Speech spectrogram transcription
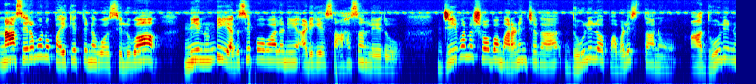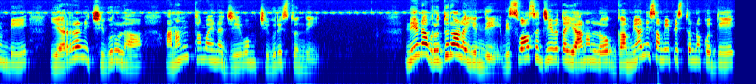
నా శిరమును పైకెత్తిన ఓ శిలువా నీ నుండి ఎగసిపోవాలని అడిగే సాహసం లేదు. జీవన శోభ మరణించగా ధూళిలో పవళిస్తాను. ఆ ధూళి నుండి ఎర్రని చిగురుల అనంతమైన జీవం చిగురిస్తుంది. నీనా వృద్ధురాలయ్యింది. విశ్వాస జీవిత యానంలో గమ్యాన్ని సమీపిస్తున్న కొద్దీ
